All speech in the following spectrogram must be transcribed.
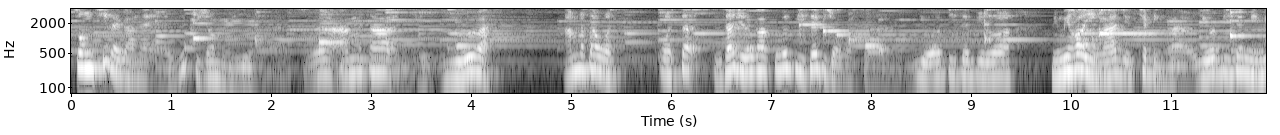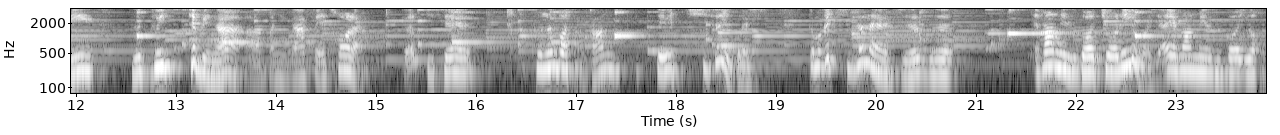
总体来讲呢，还是比较满意。其实也没啥遗遗憾伐，也没啥活活塞，除脱就是讲个别比赛比较活塞。有个比赛，比如明明好赢了就踢平了；有个比赛明明是可以踢平个，啊，把人家反超了。搿比赛可能和上港对于气质有关系。葛末搿气质呢，其实是。一方面是和教练有关系，还一方面是和一个化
